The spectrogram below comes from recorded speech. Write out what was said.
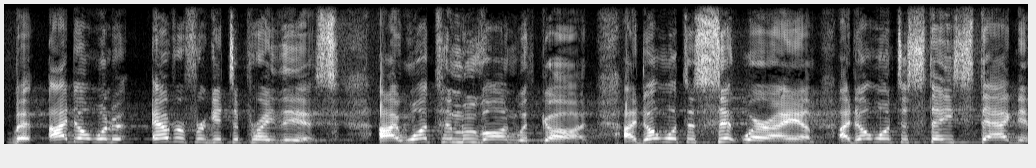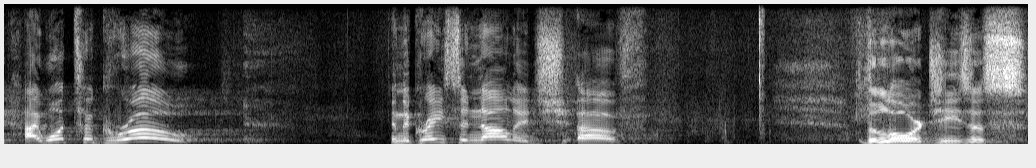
But I don't want to ever forget to pray this. I want to move on with God. I don't want to sit where I am. I don't want to stay stagnant. I want to grow in the grace and knowledge of the Lord Jesus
